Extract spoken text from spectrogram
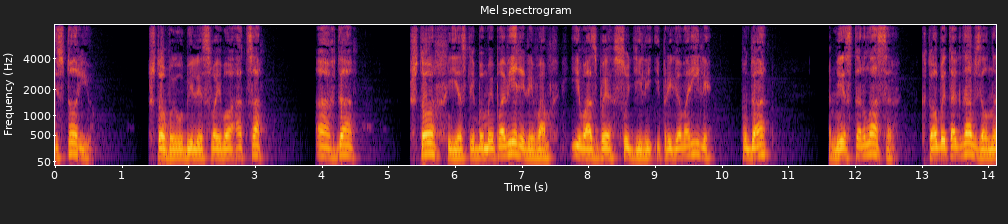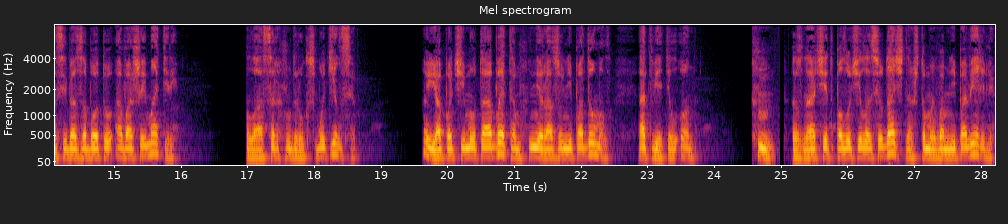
историю?» «Что вы убили своего отца?» «Ах, да. Что, если бы мы поверили вам, и вас бы судили и приговорили?» «Да». «Мистер Лассер, кто бы тогда взял на себя заботу о вашей матери?» Лассер вдруг смутился. «Я почему-то об этом ни разу не подумал», — ответил он. «Хм, значит, получилось удачно, что мы вам не поверили».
